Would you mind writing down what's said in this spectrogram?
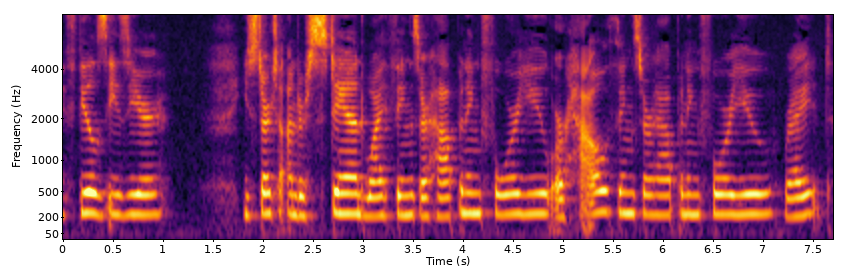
It feels easier. You start to understand why things are happening for you or how things are happening for you, right?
